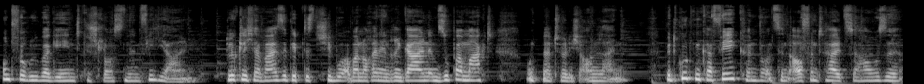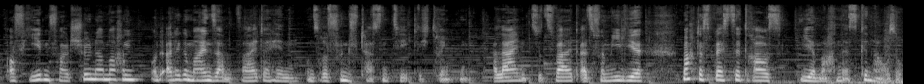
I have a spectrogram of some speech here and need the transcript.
und vorübergehend geschlossenen Filialen. Glücklicherweise gibt es Chibo aber noch in den Regalen im Supermarkt und natürlich online. Mit gutem Kaffee können wir uns den Aufenthalt zu Hause auf jeden Fall schöner machen und alle gemeinsam weiterhin unsere fünf Tassen täglich trinken. Allein, zu zweit, als Familie, macht das Beste draus. Wir machen es genauso.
